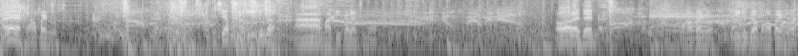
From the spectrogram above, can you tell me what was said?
Eh, mau ngapain lu? Oke, siap. Mati juga. Ah, mati kalian semua. Alright then. Mau ngapain lu? Ini juga mau ngapain lu? ah?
